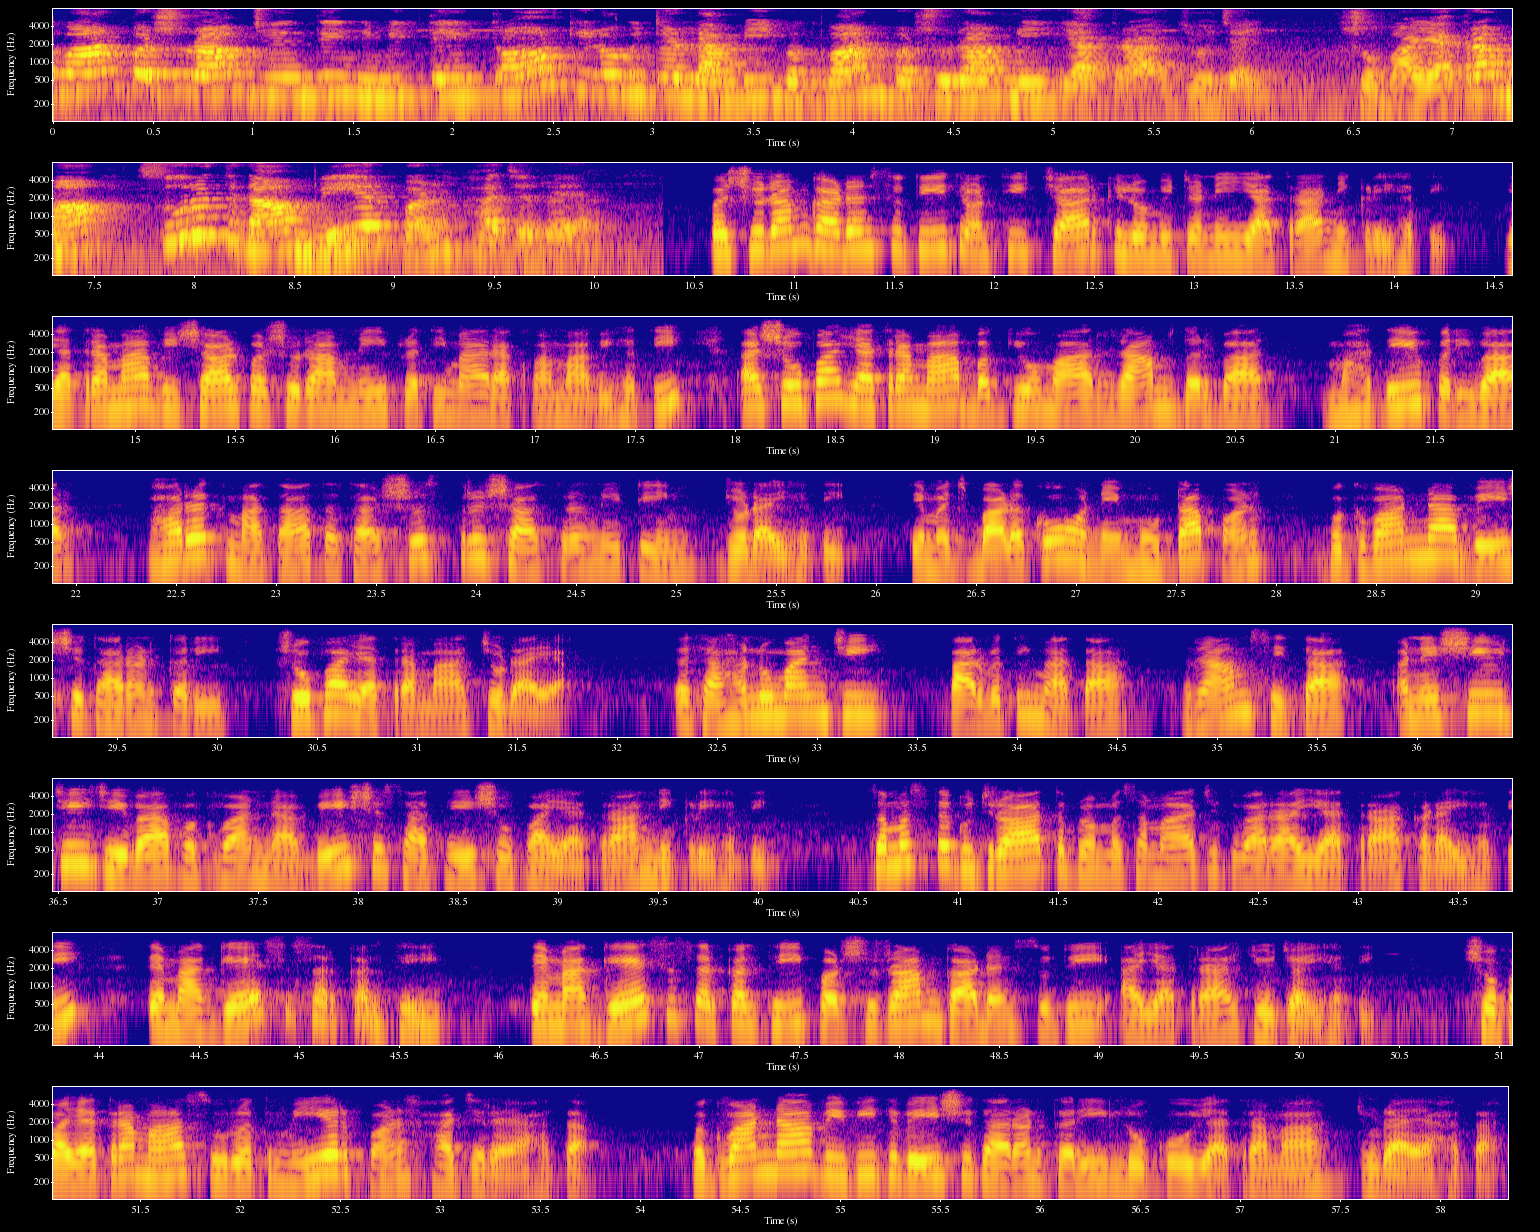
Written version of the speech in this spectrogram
ભગવાન પરશુરામ જયંતિ નિમિત્તે ત્રણ કિલોમીટર લાંબી ભગવાન પરશુરામની યાત્રા યોજાઈ. શોભાયાત્રામાં સુરતના મેયર પણ હાજર રહ્યા. પરશુરામ ગાર્ડન સુધી ત્રણથી ચાર કિલોમીટરની યાત્રા નીકળી હતી. યાત્રામાં વિશાળ પરશુરામની પ્રતિમા રાખવામાં આવી હતી. આ શોભાયાત્રામાં બગ્યોમાં રામ દરબાર, મહાદેવ પરિવાર, ભારત માતા તથા શસ્ત્ર શાસ્ત્રની ટીમ જોડાઈ હતી. તેમજ બાળકો અને મોટા પણ ભગવાનના વેશ ધારણ કરી શોભાયાત્રામાં જોડાયા તથા હનુમાનજી, પાર્વતી માતા, રામ સીતા અને શિવજી જેવા ભગવાનના વેશ સાથે શોભાયાત્રા નીકળી હતી. સમસ્ત ગુજરાત બ્રહ્મ સમાજ દ્વારા યાત્રા કરાઈ હતી. તેમાં ગેસ સર્કલથી, તેમાં ગેસ સર્કલથી પરશુરામ ગાર્ડન સુધી આ યાત્રા યોજાઈ હતી. શોભાયાત્રામાં સુરત મેયર પણ હાજર રહ્યા હતા. ભગવાનના વિવિધ વેશ ધારણ કરી લોકો યાત્રામાં જોડાયા હતા.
